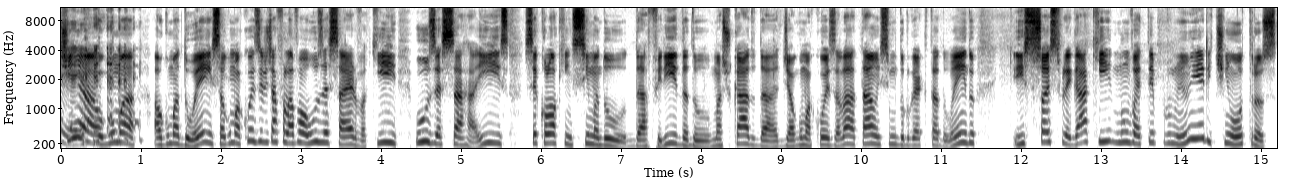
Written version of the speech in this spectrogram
Tinha alguma, alguma doença, alguma coisa, ele já falava, ó, usa essa erva aqui, usa essa raiz, você coloca em cima do, da ferida, do machucado, da, de alguma coisa lá, tal, em cima do lugar que tá doendo, e só esfregar que não vai ter problema nenhum. E ele tinha outros,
